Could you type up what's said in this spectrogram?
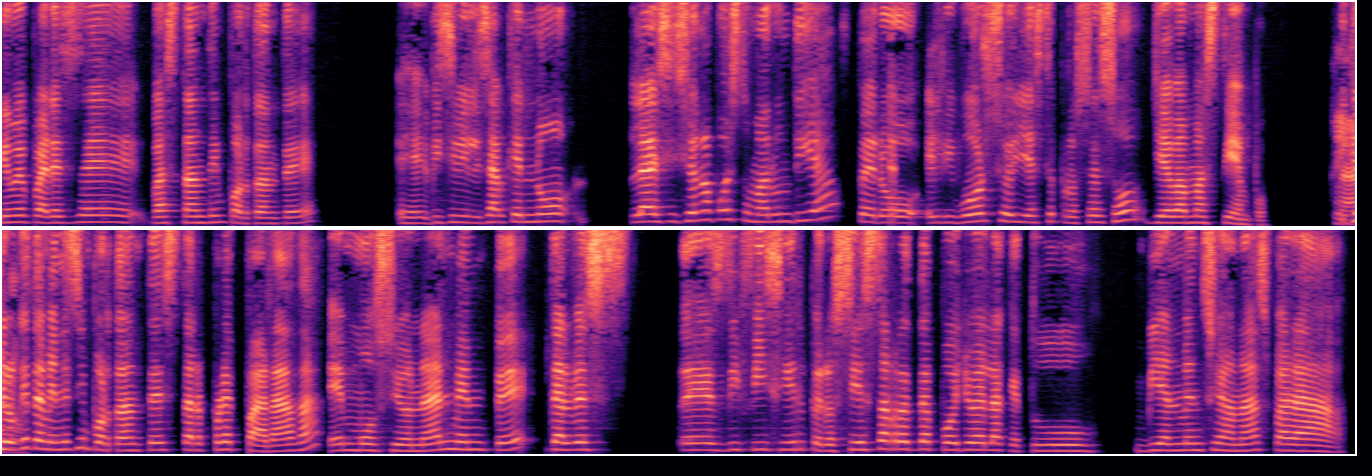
que me parece bastante importante eh, visibilizar que no, la decisión la puedes tomar un día, pero el divorcio y este proceso lleva más tiempo. Y creo que también es importante estar preparada emocionalmente. Tal vez es difícil, pero sí esta red de apoyo de la que tú bien mencionas para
